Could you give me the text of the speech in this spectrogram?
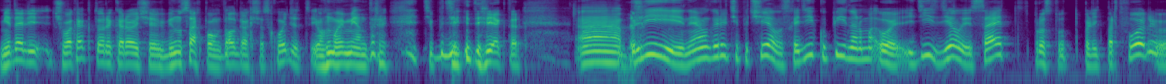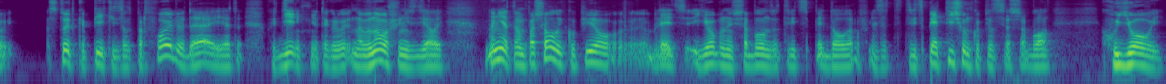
Мне дали чувака, который, короче, в минусах, по-моему, в долгах сейчас ходит, и он мой ментор, типа, ди- директор. А, блин, я ему говорю, типа, чел, сходи, купи нормально, ой, иди, сделай сайт, просто вот, блядь, портфолио, стоит копейки сделать портфолио, да, и это денег нет, я говорю, «Ну, в Notion сделай. Но нет, он пошел и купил, э, блядь, ебаный шаблон за 35 долларов, или за 35 тысяч он купил себе шаблон. Хуёвый.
